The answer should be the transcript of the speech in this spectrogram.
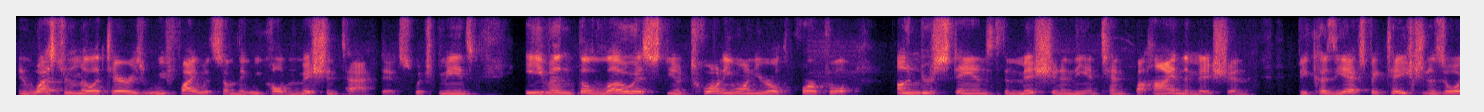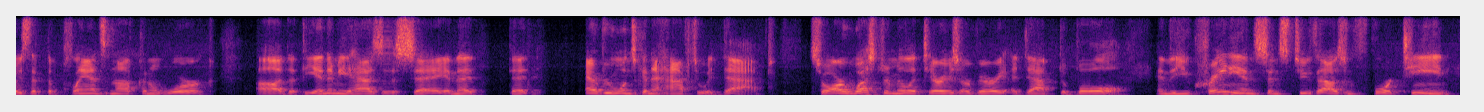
In Western militaries, we fight with something we call mission tactics, which means even the lowest, you know, 21 year old corporal understands the mission and the intent behind the mission because the expectation is always that the plan's not going to work, uh, that the enemy has a say, and that that everyone's going to have to adapt. So our Western militaries are very adaptable, and the Ukrainians since 2014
